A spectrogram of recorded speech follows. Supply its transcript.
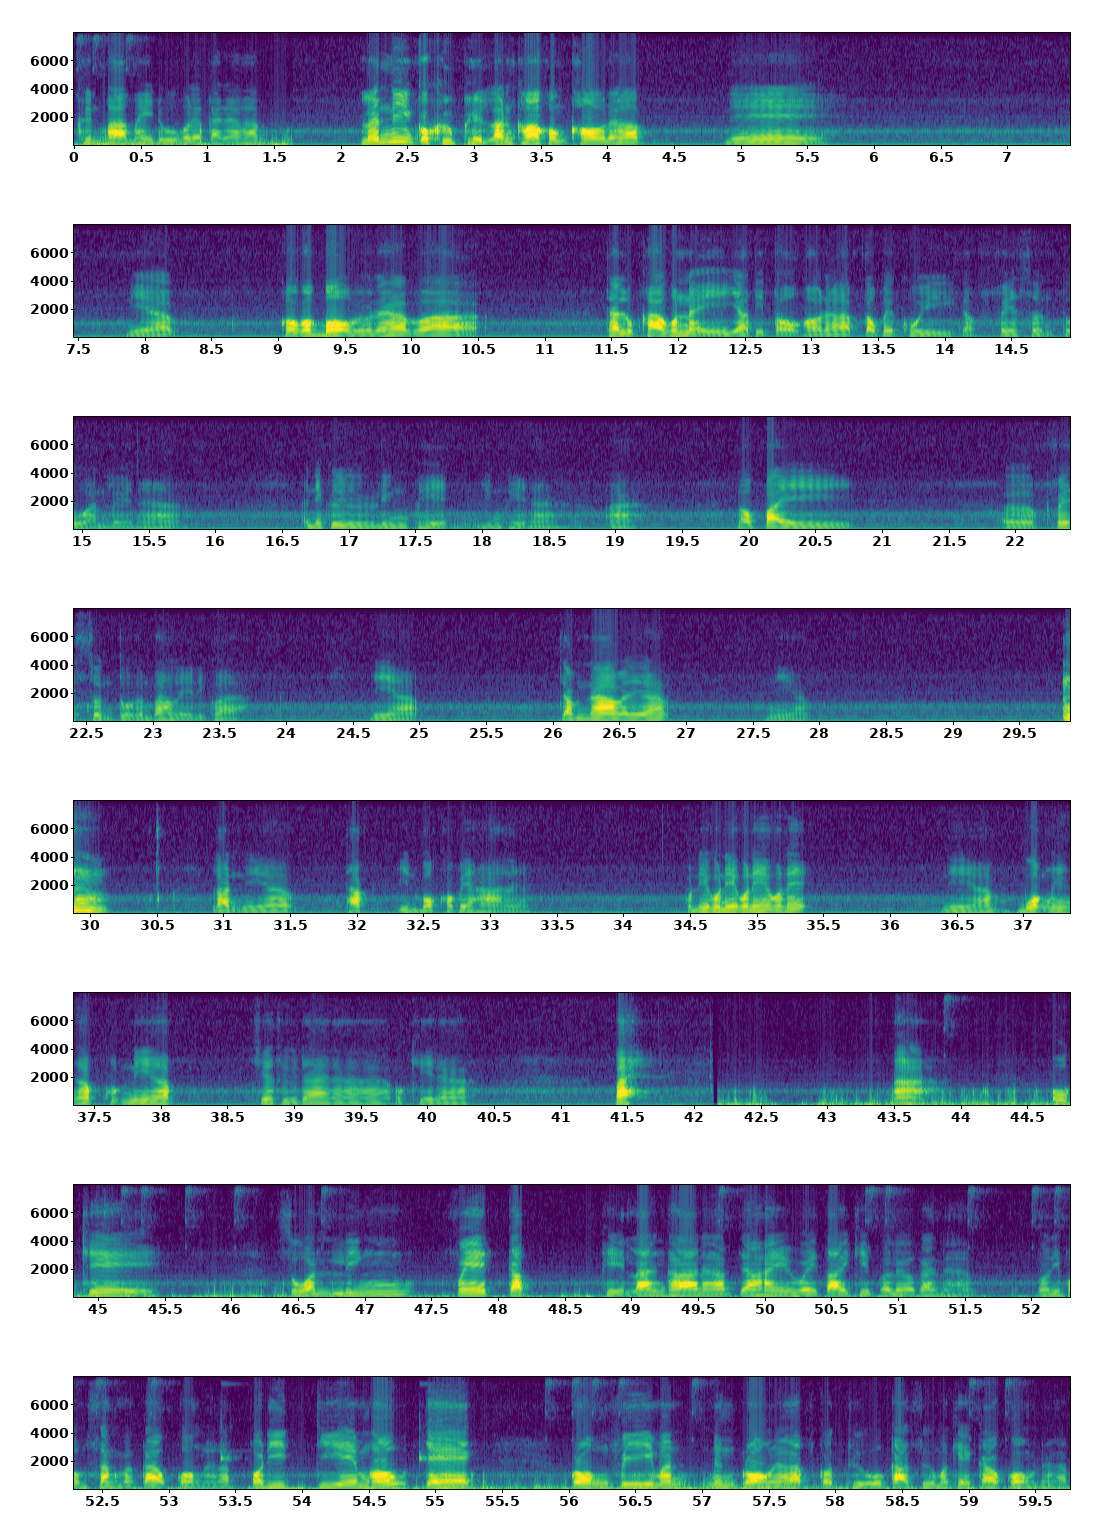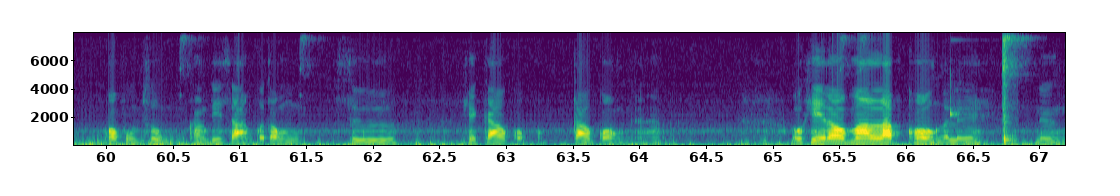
ขึ้นภาพให้ดูก็แล้วกันนะครับ และนี่ก็คือเพจร้านค้าของเขานะครับ นี่นี่ครับเขาก็บอกอยู่นะครับว่า ถ้าลูกค้าคนไหนอยากติดต่อเขานะครับ ต้องไปคุยกับเฟซส่วนตัวเลยนะฮะอันนี้คือลิงก์เพจลิงก์เพจนะ อะ เราไป เอ่อเฟซส่วนตัวกันบ้างเลยดีกว่า นี่ฮะจำหน้าไว้เลยครับ นี่ครับร้านนี้ครับทักอินบ็อกเขาไปหาเลย คนนี้คนนี้คนนี้คนนี้ นี่ครับ บวกหนึ่งครับ คนนี้ครับ เชื่อถือได้นะ โอเคนะ ไป อ่า โอเค ส่วนลิงก์เฟซกับเพจร้านค้านะครับ จะให้ไว้ใต้คลิปก็แล้วกันนะครับ ตอนนี้ผมสั่งมา 9 กล่องนะครับ พอดี GM เขาแจกกล่องฟรีมันหนึ่งกล่องนะครับ ก็ถือโอกาสซื้อมาแค่ 9 กล่องนะครับ พอผมส่งครั้งที่ 3 ก็ต้องซื้อแค่9กล่อง9กล่องนะฮะ โอเคเรามารับของกันเลยหนึ่ง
